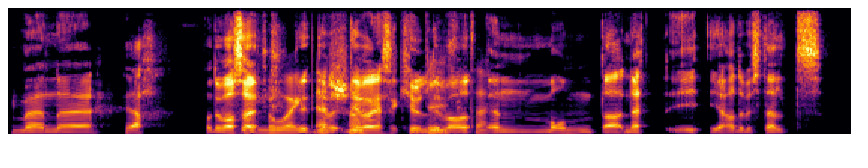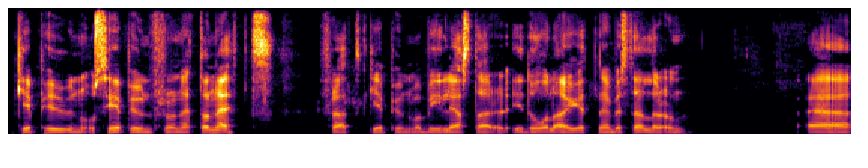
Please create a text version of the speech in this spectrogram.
Men eh, ja, och det var så här, det, det, det var ganska kul. Det var en måndag, net, jag hade beställt GPUn och CPUn från NetOnNet för att GPUn var billigast där i dåläget när jag beställde den. Eh,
